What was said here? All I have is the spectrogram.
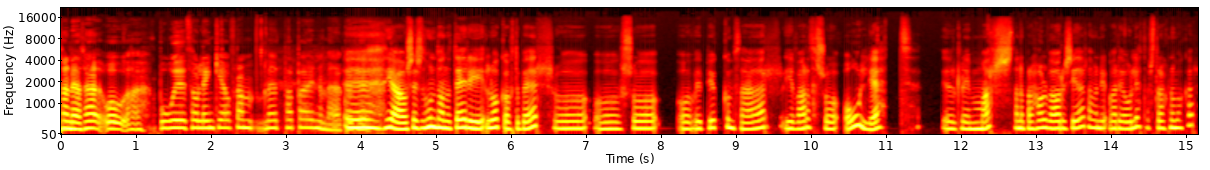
Þannig að það, og uh, búið þá lengi áfram með pappaðinu með að hvernig? Uh, já, sérst, hún hann að deyr í loka oktober og, og, svo, og við byggum þar, ég varð svo ólétt í mars, þannig bara hálfa ári síðar, það var ég ólétt af stráknum okkar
